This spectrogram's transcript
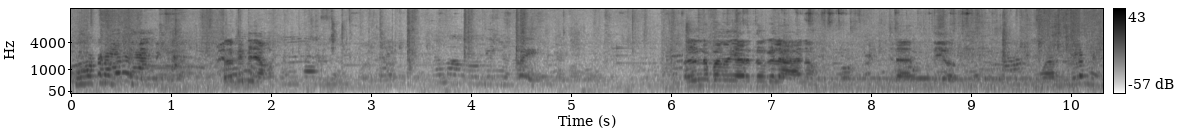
Kuha ka na, pre. Ano bibili ako? Ano na ba nangyari doon kala ano? Kala Tio. Kumarin ko lang eh.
